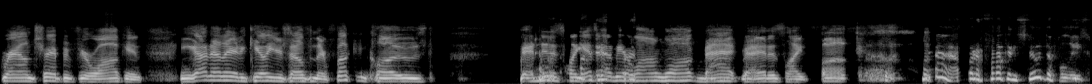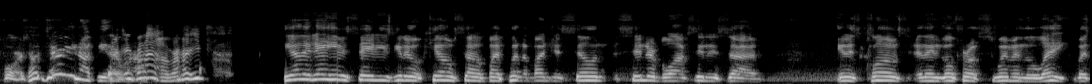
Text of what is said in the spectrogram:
round trip if you're walking. You go down there to kill yourself, and they're fucking closed. And then it's like it's gonna be a long walk back, man. It's like fuck. Yeah, I would have fucking sued the police force. How dare you not be there? Ron? Yeah, right? The other day he was saying he's gonna go kill himself by putting a bunch of cinder blocks in his uh in his clothes and then go for a swim in the lake. But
